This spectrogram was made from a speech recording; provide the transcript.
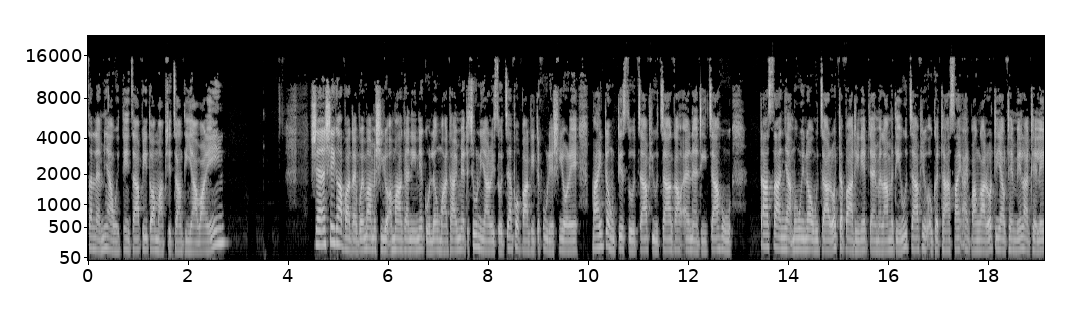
ဆက်လက်မျှဝေတင်ကြားပေးသွားမှာဖြစ်ကြောင်းသိရပါတယ်။ ရှမ်းရှိကပါတိုက်ပွဲမှမရှိတော့အမာကန်နေနဲ့ကိုလုံမှာဒါပေမဲ့တချို့နေရာတွေဆိုကြံ့ဖို့ပါတီတစ်ခုတည်းရှိတော့တယ်မိုင်းတုံတစ်ဆိုကြားဖြူကြားကောင်း NLD ကြားဟူ တာဆာညမဝင်တော့ဘူးကြတော့တပါတီနဲ့ပြိုင်မလားမသိဘူးကြားဖြူဥက္ကဋ္ဌဆိုင်းအိုက်ပေါင်းကတော့တယောက်တည်းမင်းလာတဲ့လေ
